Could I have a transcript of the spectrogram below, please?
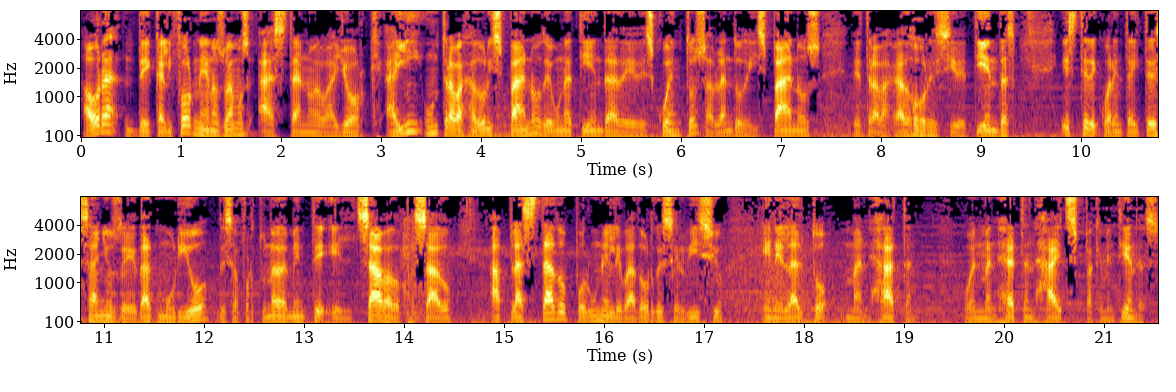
Ahora de California nos vamos hasta Nueva York. Ahí un trabajador hispano de una tienda de descuentos, hablando de hispanos, de trabajadores y de tiendas, este de 43 años de edad murió desafortunadamente el sábado pasado aplastado por un elevador de servicio en el Alto Manhattan o en Manhattan Heights, para que me entiendas.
